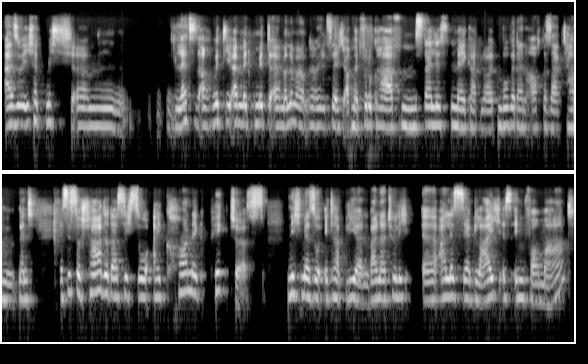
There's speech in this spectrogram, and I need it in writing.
Also ich habe mich ähm, letztens auch mit, die, mit, mit äh, auch mit Fotografen, Stylisten, Make-up-Leuten, wo wir dann auch gesagt haben, Mensch, es ist so schade, dass sich so iconic Pictures nicht mehr so etablieren, weil natürlich äh, alles sehr gleich ist im Format.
